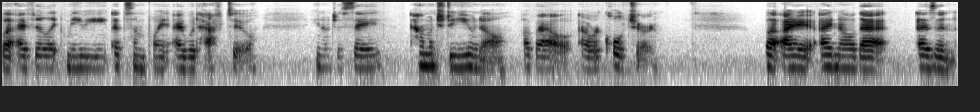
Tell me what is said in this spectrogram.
But I feel like maybe at some point I would have to, you know, just say, "How much do you know about our culture?" But I I know that as an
